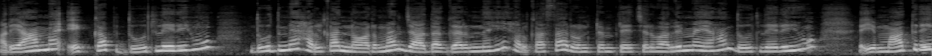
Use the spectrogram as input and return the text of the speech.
और यहाँ मैं एक कप दूध ले रही हूँ। दूध में हल्का नॉर्मल ज़्यादा गर्म नहीं, हल्का सा रूम टेम्परेचर वाले मैं यहाँ दूध ले रही हूँ। ये मात्र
